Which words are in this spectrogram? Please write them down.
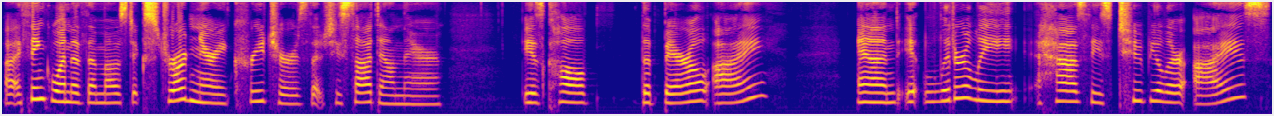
I think one of the most extraordinary creatures that she saw down there is called the barrel eye, and it literally has these tubular eyes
